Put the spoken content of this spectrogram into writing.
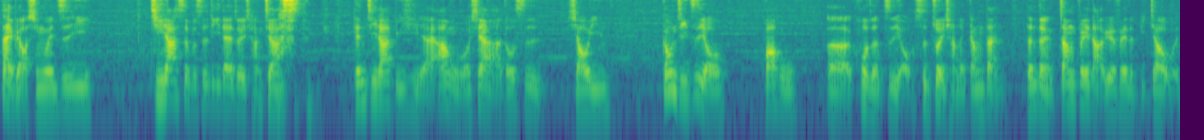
代表行为之一，基拉是不是历代最强驾驶？跟基拉比起来，阿姆罗夏都是消音。攻击自由，夸胡呃或者自由是最强的钢弹等等。张飞打岳飞的比较文，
